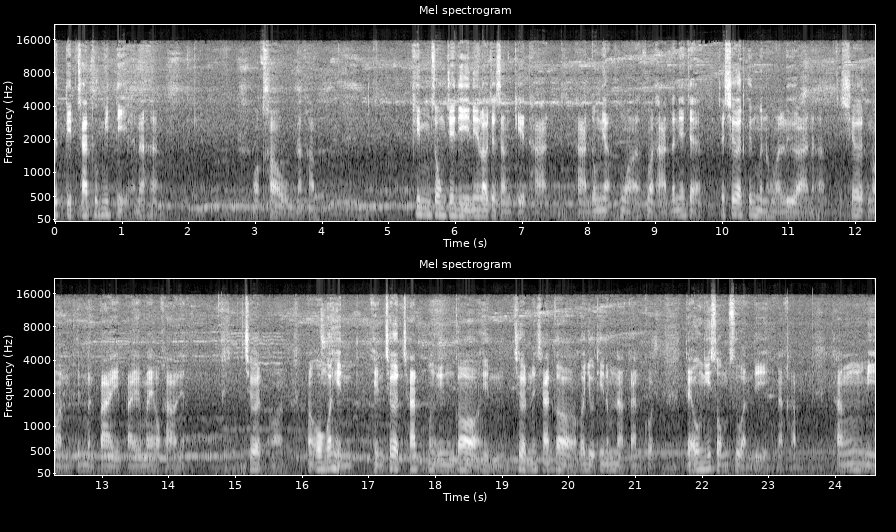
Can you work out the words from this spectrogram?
คือติดชัดทุกมิตินะฮะหัวเข่านะครับ พิมพ์ทรงเจดีนี่เราจะสังเกตฐานฐานตรงเนี้ยหัวหัวฐานด้านเนี้ยจะจะเชิดขึ้นเหมือนหัวเรือนะครับ จะเชิดงอนขึ้นเหมือนปลายปลายไม้ขาวๆเนี่ยเชิดอ่อนบางองค์ก็เห็นเห็นเชิดชัดบางองค์ก็เห็นเชิดไม่ชัดก็ก็อยู่ที่น้ำหนักการกด แต่องค์นี้สมส่วนดีนะครับ ทั้งมี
